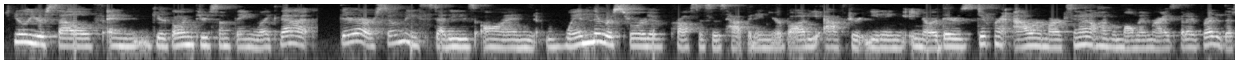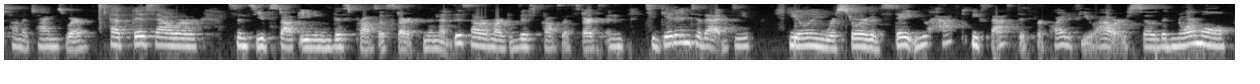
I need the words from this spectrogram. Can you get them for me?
heal yourself and you're going through something like that, there are so many studies on when the restorative processes happen in your body after eating. You know, there's different hour marks, and I don't have them all memorized, but I've read it a ton of times where at this hour, since you've stopped eating, this process starts, and then at this hour mark, this process starts. And to get into that deep healing restorative state, you have to be fasted for quite a few hours. So the normal,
